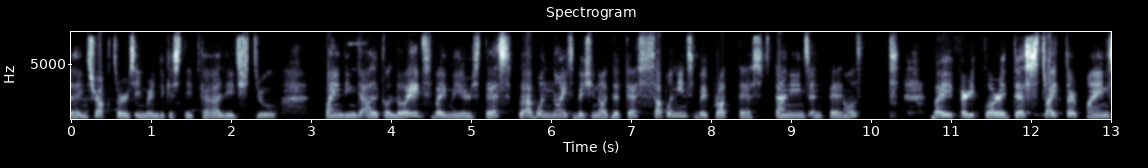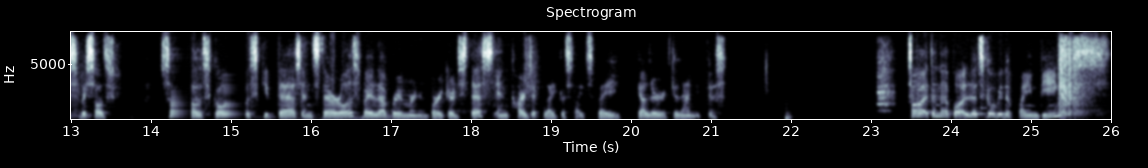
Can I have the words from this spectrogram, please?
uh, instructors in Marinduque State College through finding the alkaloids by Mayer's test, flavonoids by Shinoda test, saponins by Prot test, tannins and phenols by ferric chloride test, triterpenes by Sals- test, and sterols by Laberman and Parker's test, and cardiac glycosides by Keller-Kelani test. So ito na po, let's go with the findings.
